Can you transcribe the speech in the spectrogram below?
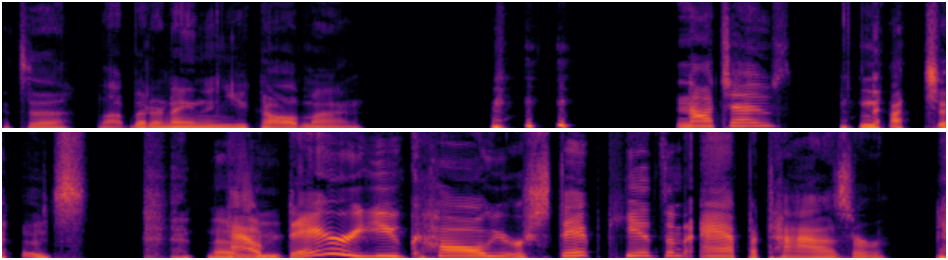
It's a lot better name than you called mine. Nachos? Nachos. No, how you- dare you call your stepkids an appetizer?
